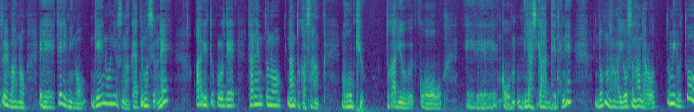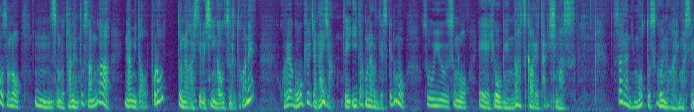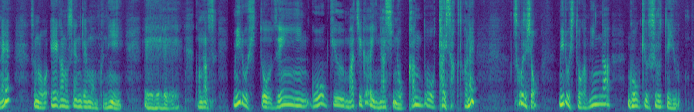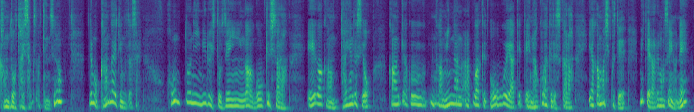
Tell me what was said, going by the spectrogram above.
例えばあの、えー、テレビの芸能ニュースなんかやってますよね。ああいうところでタレントのなんとかさん号泣とかいうこうえー、こう見出しが出てねどんな様子なんだろうと見るとその,、うん、そのタレントさんが涙をポロッと流してるシーンが映るとかねこれは号泣じゃないじゃんと言いたくなるんですけどもそういうその、えー、表現が使われたりします。さらにもっとすごいのがありましてねその映画の宣伝文句に、えー、こんなんです。見る人全員号泣間違いなしの感動対策とかねすごいでしょ？見る人がみんな号泣するっていう感動対策だって言うんですよ。でも考えてみてください。本当に見る人全員が号泣したら映画館大変ですよ。観客がみんな泣くわけ大声開けて泣くわけですからやかましくて見てられませんよね。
